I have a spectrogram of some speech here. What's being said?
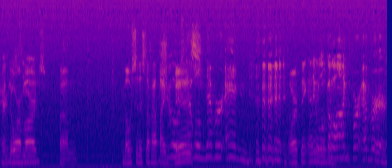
Pandora Hearts. Um, most of the stuff out by shows Viz. that will never end or if they end, they they will go be- on forever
